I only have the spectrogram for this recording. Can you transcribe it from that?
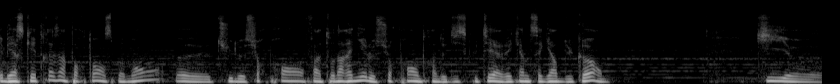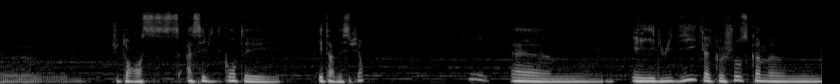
Eh bien, ce qui est très important en ce moment, euh, tu le surprends, enfin, ton araignée le surprend en train de discuter avec un de ses gardes du corps, qui, euh, tu t'en rends assez vite compte, est, est un espion. Hmm. Euh, et il lui dit quelque chose comme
